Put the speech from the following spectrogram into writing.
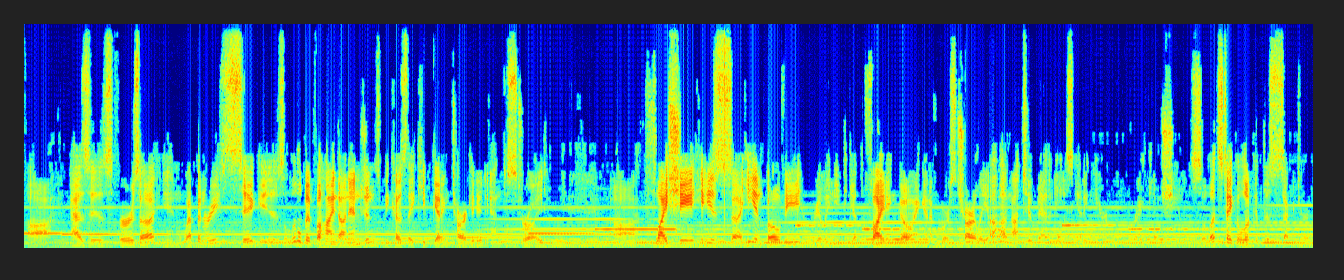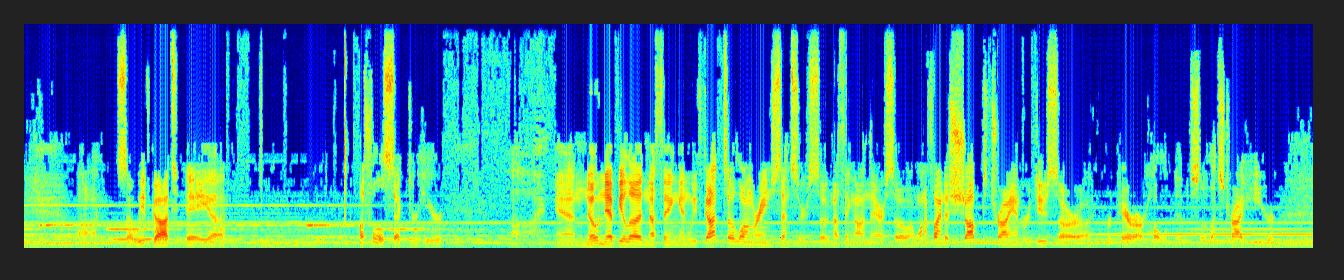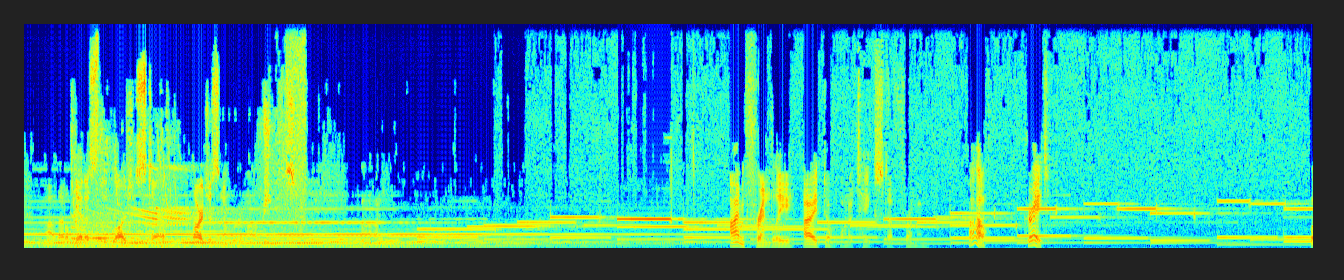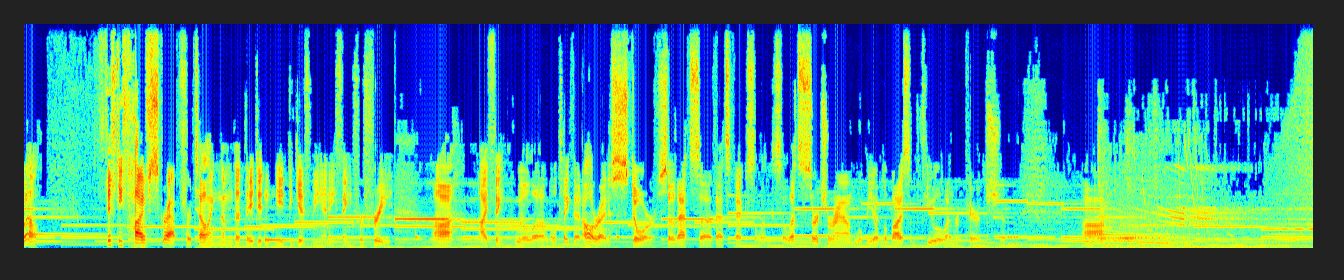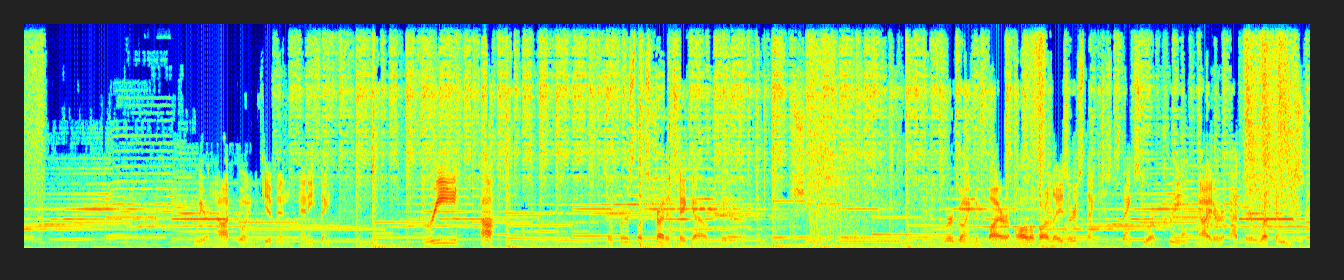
uh, as is Urza in weaponry. Sig is a little bit behind on engines because they keep getting targeted and destroyed. Uh, Fleishy, he's, uh, he and Bovie really need to get the fighting going, and of course Charlie, ah, not too bad, he's getting near rank and shield. So let's take a look at this sector. Uh, so we've got a, uh, a full sector here and no nebula, nothing, and we've got long-range sensors, so nothing on there. So I want to find a shop to try and reduce our, uh, repair our hull a bit. So let's try here. Uh, that'll get us the largest, uh, largest number of options. Uh, I'm friendly. I don't want to take stuff from him. Oh, great. Well, 55 scrap for telling them that they didn't need to give me anything for free. Uh, I think we'll uh, we'll take that. All right, a store. So that's uh, that's excellent. So let's search around. We'll be able to buy some fuel and repair the ship. Uh, we are not going to give in to anything. Three. Ah, so first, let's try to take out their shield. And we're going to fire all of our lasers, thanks to, thanks to our pre-igniter, at their weapons.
